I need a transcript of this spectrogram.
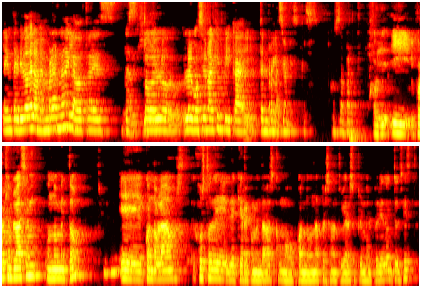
la integridad de la membrana y la otra es pues, todo lo, lo, emocional que implica el tener relaciones, que es cosas aparte. Oye, y por ejemplo, hace un momento, eh, cuando hablábamos justo de, de, que recomendabas como cuando una persona tuviera su primer periodo, entonces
